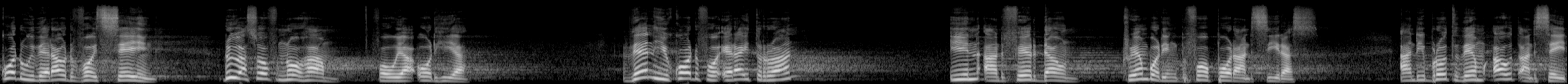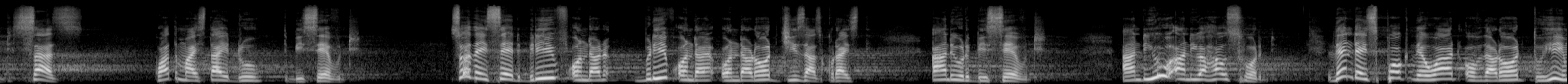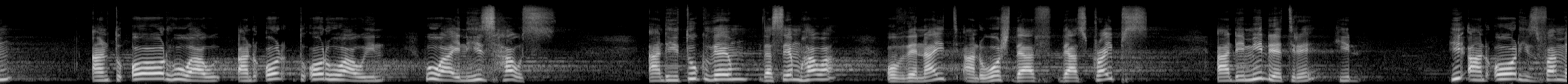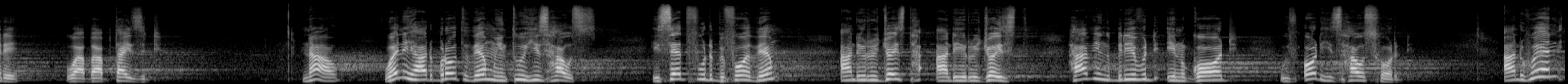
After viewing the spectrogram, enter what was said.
called with a loud voice, saying, Do yourself no harm, for we are all here. Then he called for a right run in and fell down, trembling before Paul and Silas. And he brought them out and said, Sirs, what must I do to be saved? So they said, Believe on the, believe on the, on the Lord Jesus Christ, and you will be saved, and you and your household. Then they spoke the word of the Lord to him and to all who are, and all, to all who are, in, who are in his house. And he took them the same hour of the night and washed their, their stripes. And immediately he, he and all his family were baptized. Now, when he had brought them into his house, he set food before them, and he rejoiced, and he rejoiced, having believed in God with all his household. And when,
